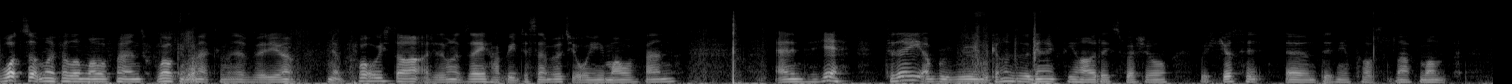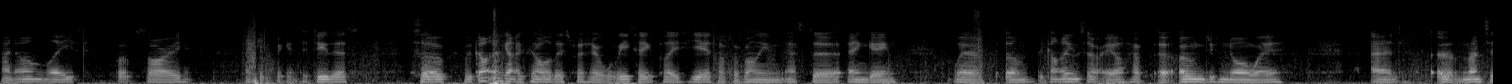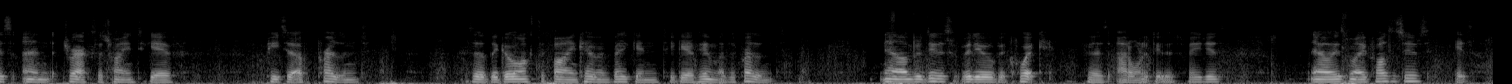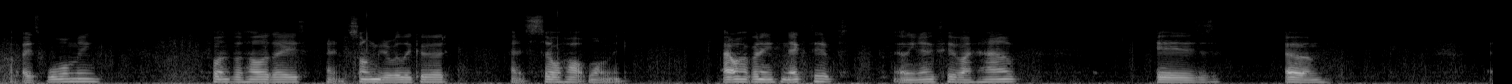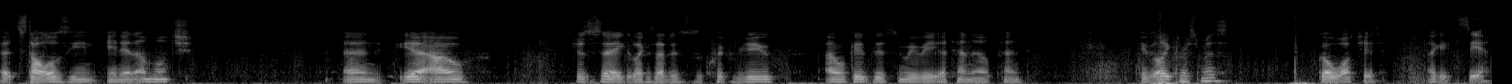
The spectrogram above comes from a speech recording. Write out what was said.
What's up my fellow Marvel fans, welcome back to another video. Now before we start, I just want to say happy December to all you Marvel fans. And yeah, today I'm reviewing Guardians of the Galaxy Holiday Special, which just hit um, Disney Plus last month. I know I'm late, but sorry, I keep forgetting to do this. So, with Guardians of the Galaxy Holiday Special, we take place years after Volume as the Endgame, where um, the Guardians are, have uh, owned Knowhere and uh, Mantis and Drax are trying to give Peter a present. So they go off to find Kevin Bacon to give him as a present. Now I'm going to do this video a bit quick because I don't want to do this for ages. Now here's my positives. It's it's warming, fun for the holidays, and the songs are really good, and it's so heartwarming. I don't have any negatives. The only negative I have is um it stalls in, in it that much. And yeah, I'll just say, like I said, this is a quick review. I will give this movie a 10 out of 10. If you like Christmas, go watch it. Okay, see ya.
